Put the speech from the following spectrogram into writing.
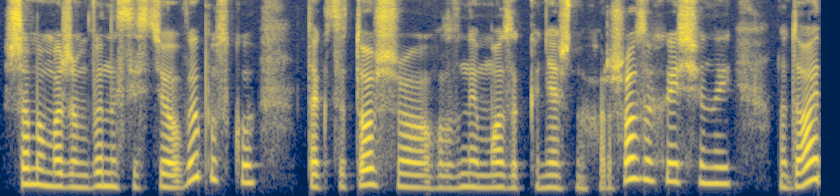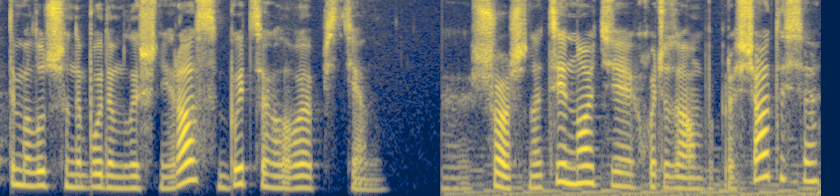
Що ми можемо винести з цього випуску? Так це то, що головний мозок, звісно, хорошо захищений, але давайте ми лучше не будемо лишній раз битися головою об стіну. Е, що ж, на цій ноті хочу з вами попрощатися.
